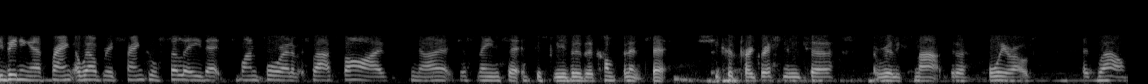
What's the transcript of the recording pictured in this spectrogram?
You're beating a Frank, a well-bred Frankel filly that's won four out of its last five. You know, it just means that it's just give you a bit of confidence that she could progress into a really smart sort of four-year-old as well.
